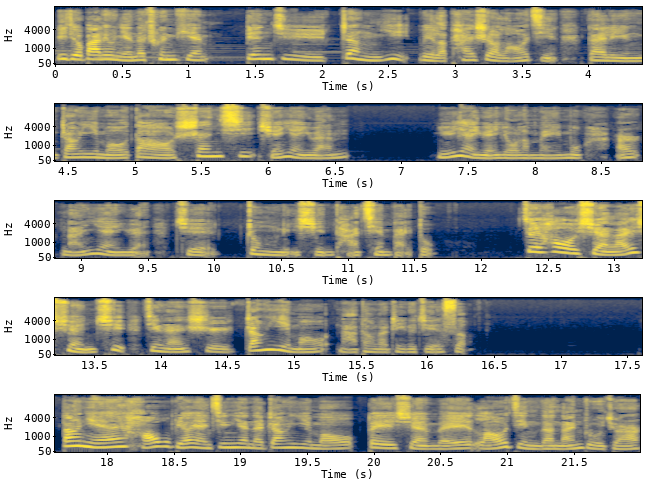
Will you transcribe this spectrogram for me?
一九八六年的春天，编剧郑毅为了拍摄老井，带领张艺谋到山西选演员。女演员有了眉目，而男演员却众里寻他千百度。最后选来选去，竟然是张艺谋拿到了这个角色。当年毫无表演经验的张艺谋被选为老井的男主角，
